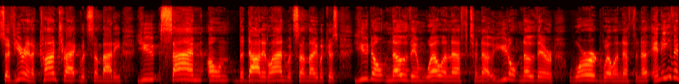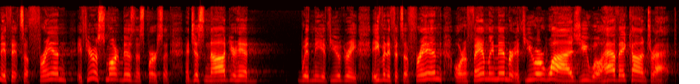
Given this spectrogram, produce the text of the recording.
So if you're in a contract with somebody, you sign on the dotted line with somebody because you don't know them well enough to know. You don't know their word well enough to know. And even if it's a friend, if you're a smart business person, and just nod your head with me if you agree. Even if it's a friend or a family member, if you are wise, you will have a contract.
